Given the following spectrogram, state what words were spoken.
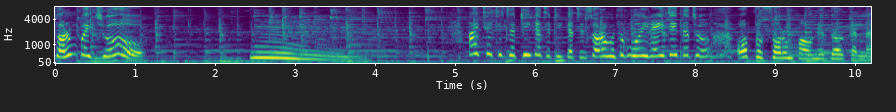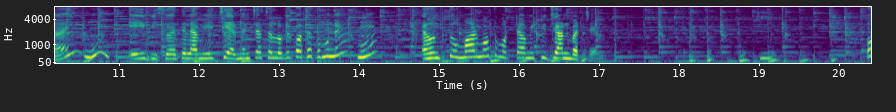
শরম পাইছো? হুম। আচ্ছা আচ্ছা আচ্ছা ঠিক আছে ঠিক আছে। সরমে তো মইরাই যাইতেছো। অত সরম পাওনের দরকার নাই, হুম? এই বিষয়ে তাহলে আমি এই চেয়ারম্যান চাচার লোকে কথা কমু না, হুম? এখন তোমার মতামতটা আমি একটু জানবার চাই। কি? ও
